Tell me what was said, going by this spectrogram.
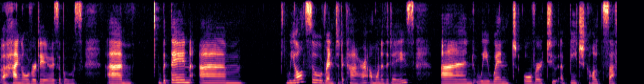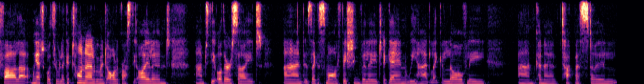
hangover day, I suppose. Um, but then um, we also rented a car on one of the days and we went over to a beach called Zavala. We had to go through like a tunnel. We went all across the island um, to the other side and it's like a small fishing village. Again, we had like a lovely um, kind of tapas style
